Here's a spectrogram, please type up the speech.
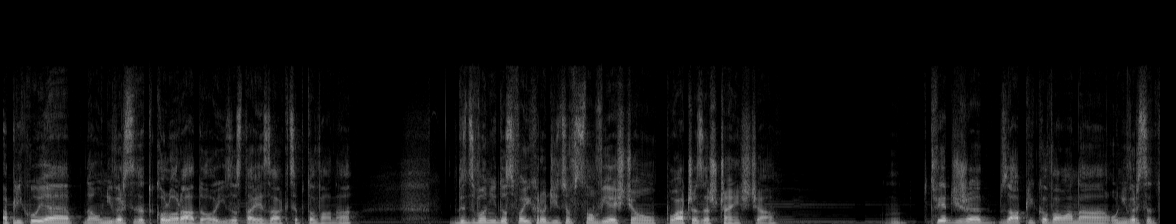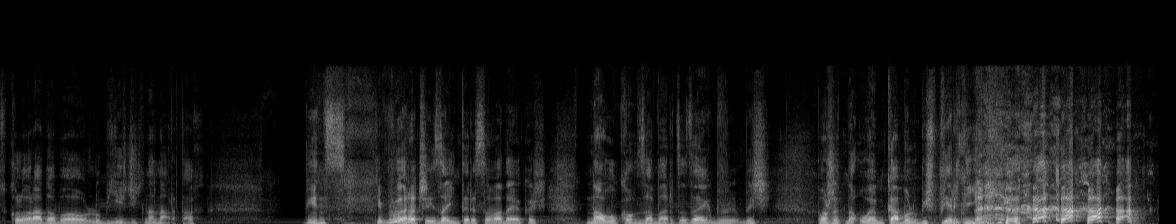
Aplikuje na Uniwersytet Colorado i zostaje zaakceptowana. Gdy dzwoni do swoich rodziców z tą wieścią, płacze ze szczęścia. Twierdzi, że zaaplikowała na Uniwersytet Colorado, bo lubi jeździć na nartach. Więc nie była raczej zainteresowana jakoś nauką za bardzo. To jakbyś poszedł na UMK, bo lubisz pierniki.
